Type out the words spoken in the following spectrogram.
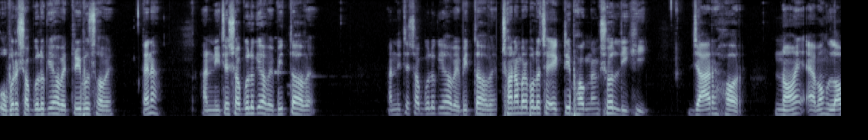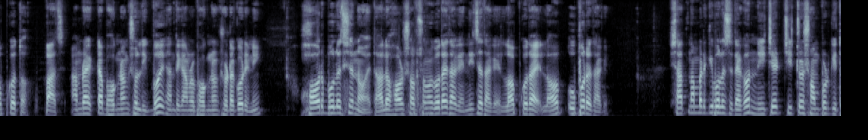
উপরের সবগুলো কি হবে? ত্রিভুজ হবে। তাই না? আর নিচের সবগুলো কি হবে? বৃত্ত হবে। আর নিচে সবগুলো কি হবে? বৃত্ত হবে। ছ নম্বর বলেছে, একটি ভগ্নাংশ লিখি, যার হর নয় এবং লব কত? পাঁচ। আমরা একটা ভগ্নাংশ লিখব, এখান থেকে আমরা ভগ্নাংশটা করে নিই। হর বলেছে নয়, তাহলে হর সবসময় কোথায় থাকে? নিচে থাকে। লব কোথায়? লব উপরে থাকে। সাত নাম্বার কি বলেছে? দেখো, নিচের চিত্র সম্পর্কিত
